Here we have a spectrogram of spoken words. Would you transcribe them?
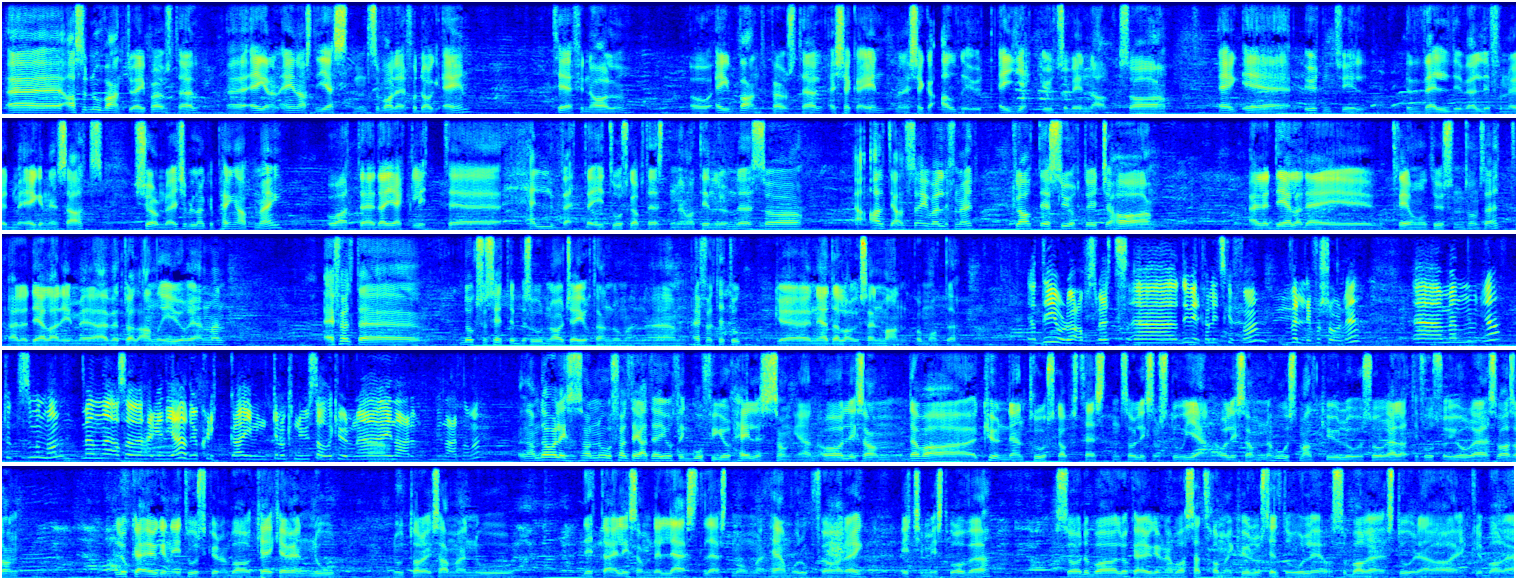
Eh, altså, nå vant jo jeg Paradise Hotel. Eh, jeg er den eneste gjesten som var der fra dag én til finalen. Og jeg vant Paradise Hotel. Jeg sjekka inn, men jeg sjekka aldri ut. Jeg gikk ut som vinner. Så jeg er uten tvil veldig, veldig fornøyd med egen innsats. Selv om det ikke ble noe penger på meg, og at eh, det gikk litt til helvete i troskapstesten med Martine Lunde, så ja, alt i alt så er jeg veldig fornøyd. Klart det er surt å ikke ha eller dele det i 300 000 sånn sett, eller dele de med eventuelt andre i juryen, men jeg følte dere som sitter i episoden, har ikke jeg gjort det ennå, men eh, jeg følte jeg tok eh, nederlaget som en mann, på en måte. Ja, det gjorde du absolutt. Du virka litt skuffa. Veldig forståelig. Eh, Men ja, tok det som en mann. Men eh, altså, herregud, jeg hadde jo klikka i vinkel og knust alle kulene i, nær, i nærheten av meg. Nei, men det var liksom sånn, Nå følte jeg at jeg har gjort en god figur hele sesongen. og liksom, Det var kun den troskapstesten som liksom sto igjen. og liksom, når hun smalt kula så relativt fort som hun gjorde, så var det sånn Lukka øynene i to sekunder bare OK, Kevin, nå, nå tar du deg sammen. nå, Dette er liksom the last, last moment. Her må du oppføre deg. Ikke mist hodet. Så det bare lukka øynene, bare satte fra meg kula stilt og rolig, og så bare sto jeg der og egentlig bare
